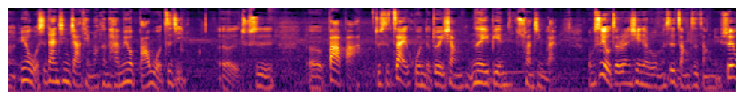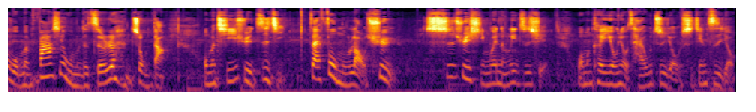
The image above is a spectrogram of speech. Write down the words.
嗯，因为我是单亲家庭嘛，可能还没有把我自己，呃，就是呃爸爸就是再婚的对象那一边算进来。我们是有责任心的，我们是长子长女，所以我们发现我们的责任很重大。我们期许自己在父母老去、失去行为能力之前，我们可以拥有财务自由、时间自由，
